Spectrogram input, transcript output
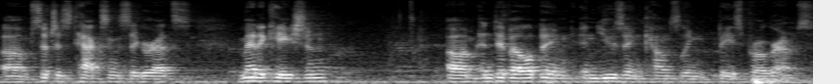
um, such as taxing cigarettes, medication, um, and developing and using counseling-based programs.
